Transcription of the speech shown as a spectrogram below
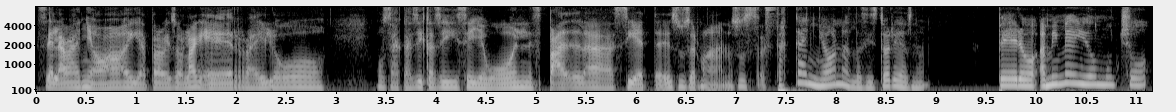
se la bañó y atravesó la guerra y luego, o sea, casi casi se llevó en la espalda siete de sus hermanos. O sea, está cañonas las historias, ¿no? Pero a mí me ayudó mucho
